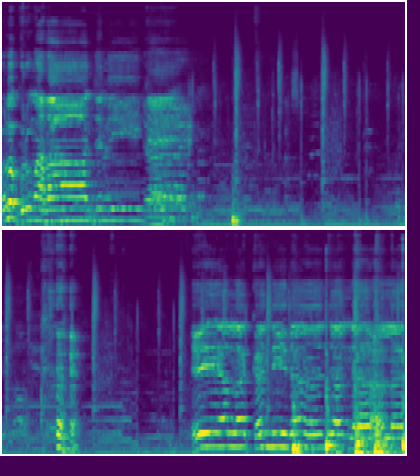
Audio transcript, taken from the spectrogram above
બોલો ગુરુ મહારાજની જય. હે અલખ નિરંજન અલખ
